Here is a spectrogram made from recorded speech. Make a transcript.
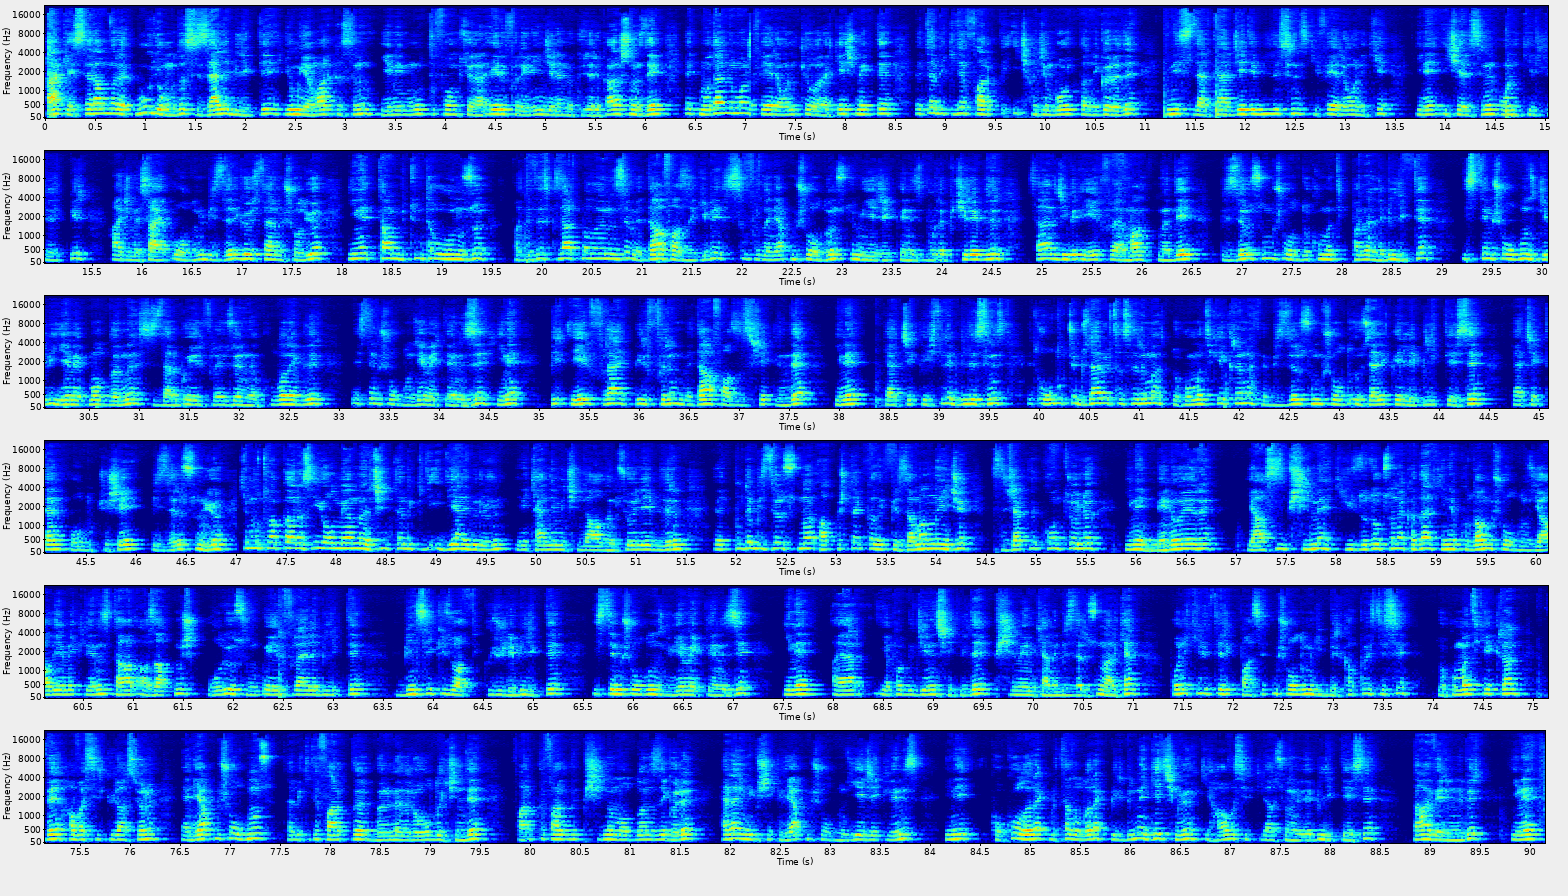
Herkese selamlar. Evet, bu videomda sizlerle birlikte Yumiya markasının yeni multifonksiyonel Airfryer'i incelemek üzere karşınızdayım. Evet model numarası FR12 olarak geçmekte ve tabii ki de farklı iç hacim boyutlarına göre de yine sizler tercih edebilirsiniz ki FR12 yine içerisinin 12 litrelik bir hacme sahip olduğunu bizlere göstermiş oluyor. Yine tam bütün tavuğunuzu patates kızartmalarınızı ve daha fazla gibi sıfırdan yapmış olduğunuz tüm yiyeceklerinizi burada pişirebilir. Sadece bir airfryer mantığına değil bizlere sunmuş olduğu dokunmatik panelle birlikte istemiş olduğunuz gibi yemek modlarını sizler bu airfryer üzerinden kullanabilir. İstemiş olduğunuz yemeklerinizi yine bir airfryer, bir fırın ve daha fazlası şeklinde yine gerçekleştirebilirsiniz. Evet, oldukça güzel bir tasarımı, dokunmatik ekranı ve bizlere sunmuş olduğu özellikleriyle birlikte ise gerçekten oldukça şey bizlere sunuyor. Ki mutfakla arası iyi olmayanlar için tabii ki de ideal bir ürün. Yine kendim için de aldığımı söyleyebilirim. Evet burada bizlere sunulan 60 dakikalık bir zamanlayıcı, sıcaklık kontrolü, yine menü ayarı, yağsız pişirme ki %90'a kadar yine kullanmış olduğunuz yağlı yemeklerinizi daha da azaltmış oluyorsunuz. Bu airfryer ile birlikte 1800 watt gücüyle birlikte istemiş olduğunuz gibi yemeklerinizi yine ayar yapabileceğiniz şekilde pişirme imkanı bizlere sunarken 12 litrelik bahsetmiş olduğum gibi bir kapasitesi, dokunmatik ekran ve hava sirkülasyonu. Yani yapmış olduğunuz tabii ki de farklı bölmeleri olduğu için de farklı farklı pişirme modlarınıza göre herhangi bir şekilde yapmış olduğunuz yiyecekleriniz yine koku olarak ve tat olarak birbirine geçmiyor ki hava sirkülasyonu ile birlikte ise daha verimli bir yine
